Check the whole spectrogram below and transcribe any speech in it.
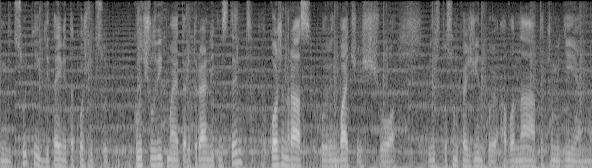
він відсутній, в дітей він також відсутній. І коли чоловік має територіальний інстинкт, кожен раз, коли він бачить, що він в стосунках з жінкою, а вона такими діями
